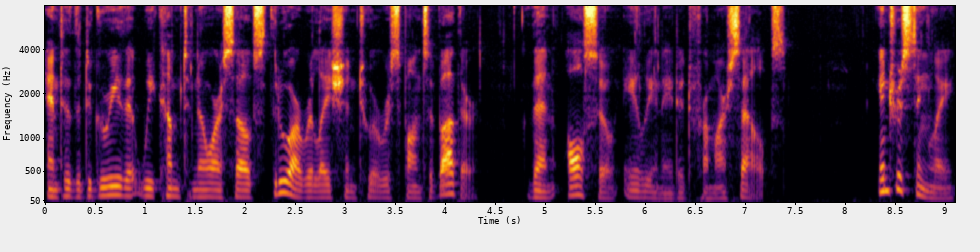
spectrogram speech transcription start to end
and to the degree that we come to know ourselves through our relation to a responsive other, then also alienated from ourselves. Interestingly,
